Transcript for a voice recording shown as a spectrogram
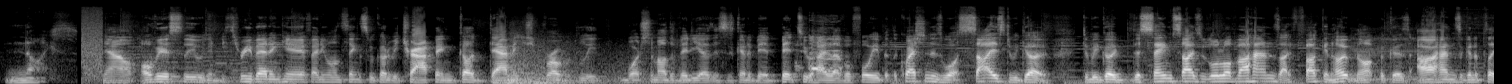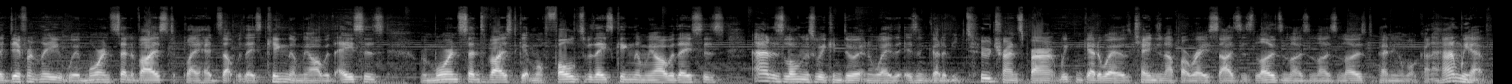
Nice. Now, obviously, we're going to be 3-betting here. If anyone thinks we've got to be trapping, god damn it, you should probably watch some other video. This is going to be a bit too high level for you. But the question is, what size do we go? Do we go the same size with all of our hands? I fucking hope not, because our hands are going to play differently. We're more incentivized to play heads up with ace-king than we are with aces. We're more incentivized to get more folds with ace-king than we are with aces. And as long as we can do it in a way that isn't going to be too transparent, we can get away with changing up our raise sizes loads and loads and loads and loads, depending on what kind of hand we have.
